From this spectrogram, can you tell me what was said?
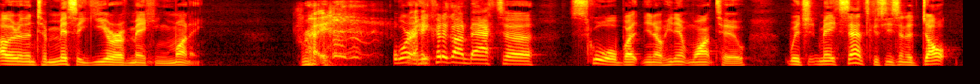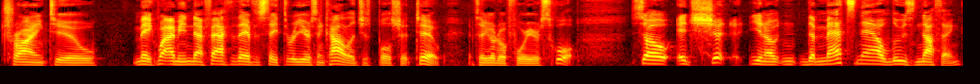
other than to miss a year of making money. Right. Or he could have gone back to school, but you know he didn't want to, which makes sense because he's an adult trying to make. I mean, the fact that they have to stay three years in college is bullshit too. If they go to a four year school, so it should. You know, the Mets now lose nothing.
